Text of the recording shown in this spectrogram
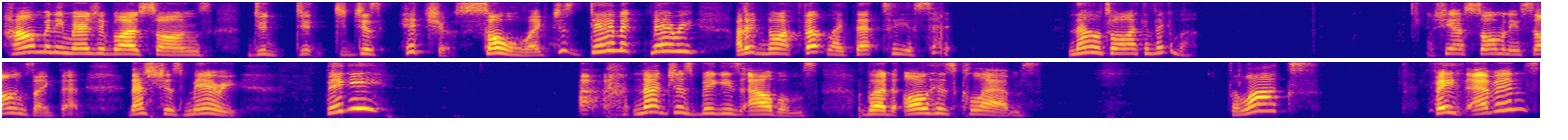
how many Mary J. Blige songs do, do, do, just hit your soul? Like, just damn it, Mary. I didn't know I felt like that till you said it. Now it's all I can think about. She has so many songs like that. That's just Mary. Biggie, uh, not just Biggie's albums, but all his collabs. The LOX, Faith Evans.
